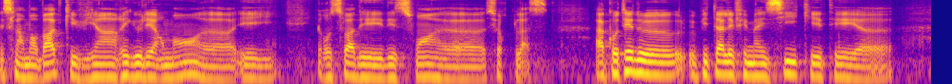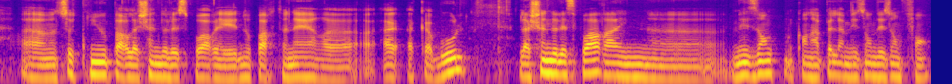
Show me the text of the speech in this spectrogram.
Islamabad qui vient régulièrement euh, et il reçoit des, soins euh, sur place. À côté de l'hôpital FMIC qui était soutenu par la chaîne de l'espoir et nos partenaires à, Kaboul, la chaîne de l'espoir a une maison qu'on appelle la maison des enfants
